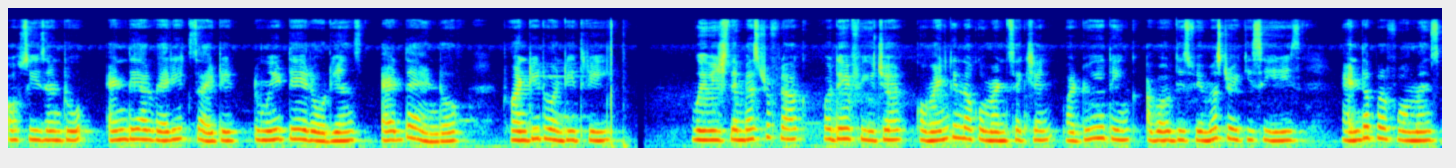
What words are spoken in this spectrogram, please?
of season 2 and they are very excited to meet their audience at the end of 2023. We wish them best of luck for their future. Comment in the comment section what do you think about this famous Turkey series and the performance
